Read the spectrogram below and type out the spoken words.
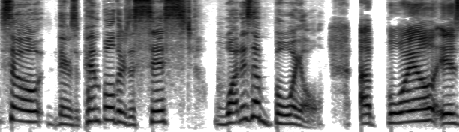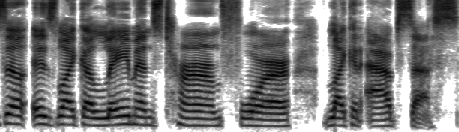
So there's a pimple, there's a cyst. What is a boil? A boil is a is like a layman's term for like an abscess.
